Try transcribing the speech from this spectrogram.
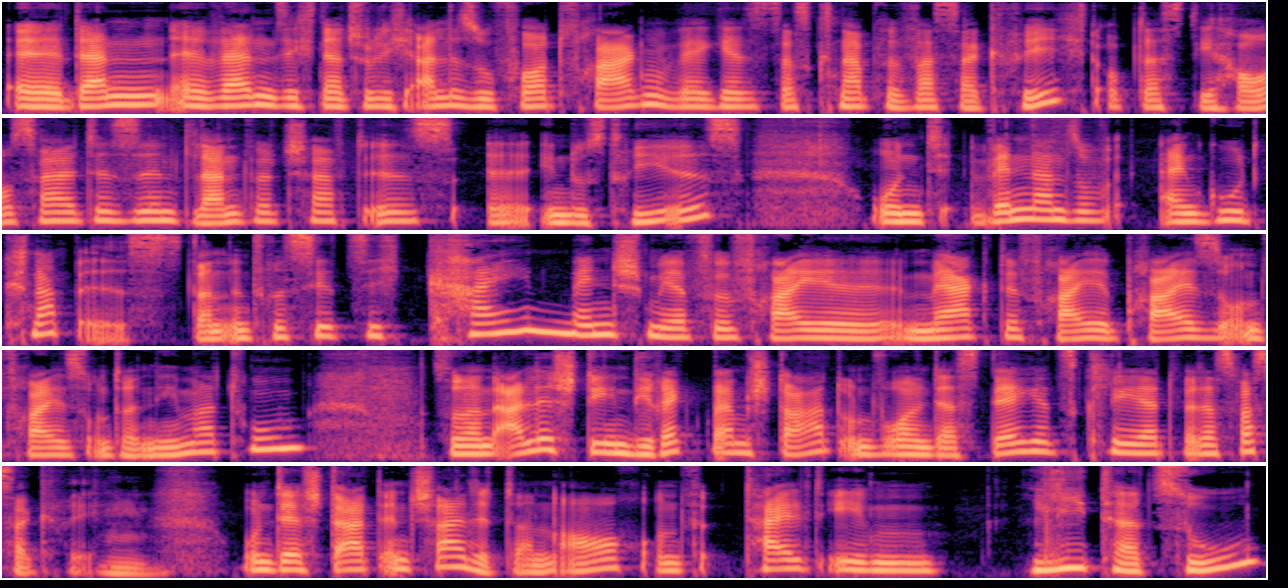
äh, dann äh, werden sich natürlich alle sofort fragen, wer jetzt das knappe Wasser kriegt, ob das die Haushalte sind, Landwirtschaft ist, Industrie ist. Und wenn dann so ein Gut knapp ist, dann interessiert sich kein Mensch mehr für freie Märkte, freie Preise und freies Unternehmertum, sondern alle stehen direkt beim Staat und wollen, dass der jetzt klärt, wer das Wasser kriegt. Mhm. Und der Staat entscheidet dann auch und teilt eben Liter zu.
